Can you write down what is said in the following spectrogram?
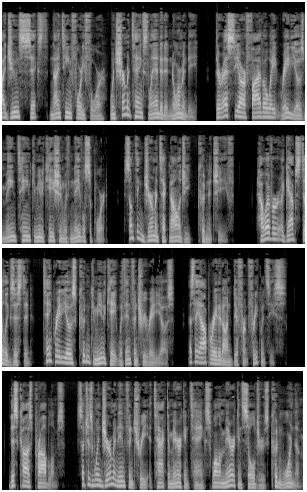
By June 6, 1944, when Sherman tanks landed at Normandy, their SCR-508 radios maintained communication with naval support, something German technology couldn't achieve. However, a gap still existed. Tank radios couldn't communicate with infantry radios, as they operated on different frequencies. This caused problems, such as when German infantry attacked American tanks while American soldiers couldn't warn them.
